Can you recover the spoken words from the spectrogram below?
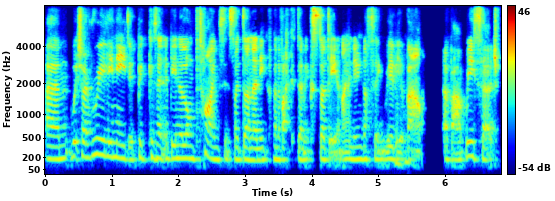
um, which I really needed because it had been a long time since I'd done any kind of academic study and I knew nothing really mm-hmm. about about research.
